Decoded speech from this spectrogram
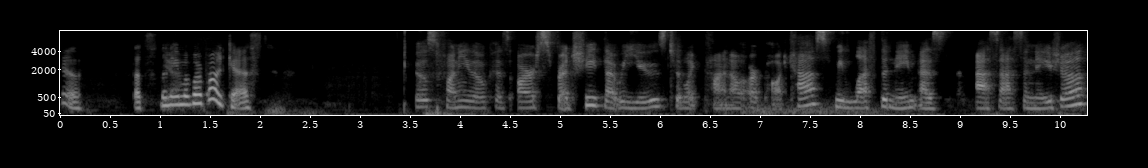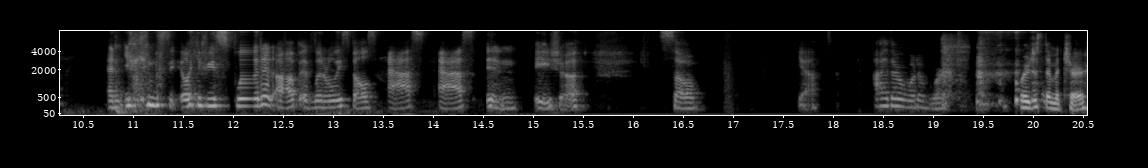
yeah that's the Yeah. name of our podcast It was funny though, because our spreadsheet that we used to like plan out our podcast, we left the name as Assassinasia. And you can see, like, if you split it up, it literally spells ass, ass in Asia. So, yeah, either would have worked. we're just immature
